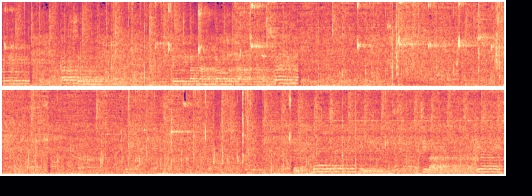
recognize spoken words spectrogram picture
決勝でパッション城島さん、岡本さん33ローセクティ1番。キュ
